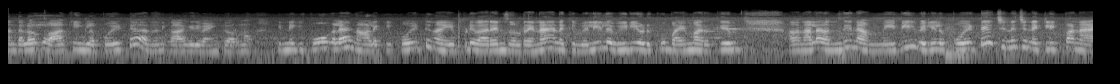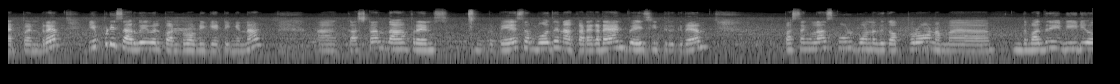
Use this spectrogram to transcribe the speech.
அந்தளவுக்கு வாக்கிங்கில் போயிட்டு அந்த காய்கறி வாங்கிட்டு வரணும். இன்றைக்கி போகலை. நாளைக்கு போயிட்டு நான் எப்படி வரேன்னு சொல்கிறேன்னா எனக்கு வெளியில் வீடியோ எடுக்கும் பயமாக இருக்குது அதனால் வந்து நான் மேபி வெளியில் போயிட்டு சின்ன சின்ன கிளிப்பாக நான் ஆட் பண்ணுறேன் எப்படி சர்வைவல் பண்ணுறோம் அப்படின்னு கேட்டிங்கன்னா கஷ்டம்தான் ஃப்ரெண்ட்ஸ் இப்போ பேசும்போது நான் கடகடான்னு பேசிகிட்டு இருக்கிறேன். பசங்களாம் ஸ்கூல் போனதுக்கப்புறம் நம்ம இந்த மாதிரி வீடியோ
